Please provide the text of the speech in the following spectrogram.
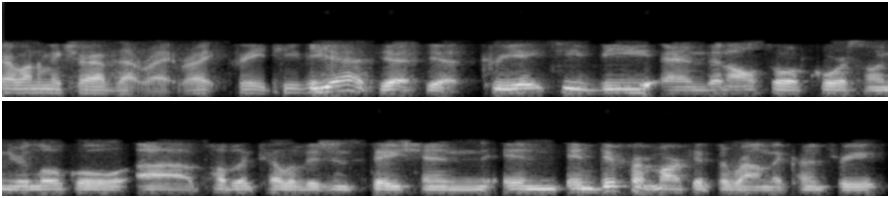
I want to make sure I have that right. Right, Create TV. Yes, yes, yes. Create TV, and then also, of course, on your local uh, public television station in in different markets around the country,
